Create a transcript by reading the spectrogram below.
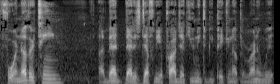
for another team, uh, that that is definitely a project you need to be picking up and running with.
